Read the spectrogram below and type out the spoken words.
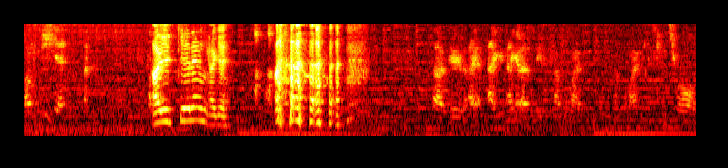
Oh shit. Are you kidding? Okay. Oh, dude, I, I, I gotta at least customize, customize these controls.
